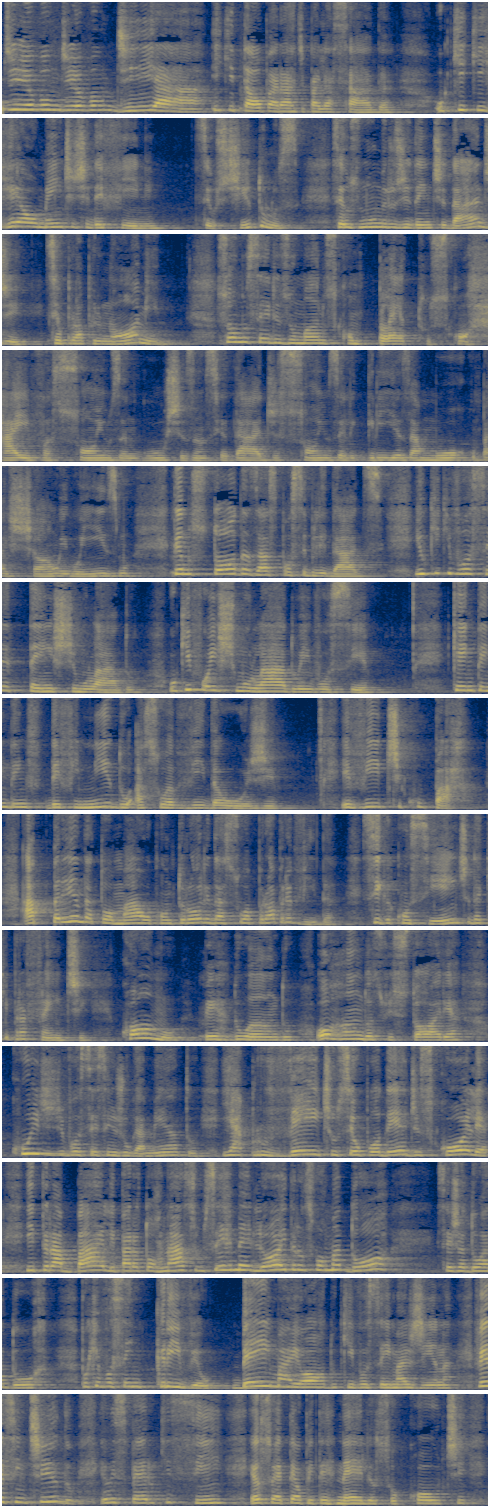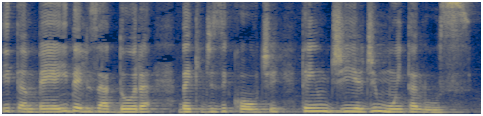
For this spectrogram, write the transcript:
Bom dia, bom dia, bom dia! E que tal parar de palhaçada? O que, que realmente te define? Seus títulos? Seus números de identidade? Seu próprio nome? Somos seres humanos completos, com raiva, sonhos, angústias, ansiedades, sonhos, alegrias, amor, compaixão, egoísmo. Temos todas as possibilidades. E o que, que você tem estimulado? O que foi estimulado em você? Quem tem definido a sua vida hoje? Evite culpar. Aprenda a tomar o controle da sua própria vida. Siga consciente daqui para frente. Como? Perdoando, honrando a sua história. Cuide de você sem julgamento e aproveite o seu poder de escolha e trabalhe para tornar-se um ser melhor e transformador. Seja doador, porque você é incrível, bem maior do que você imagina. Fez sentido? Eu espero que sim. Eu sou Etel Peternelli, eu sou coach e também idealizadora da Kids Coach. Tem um dia de muita luz.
